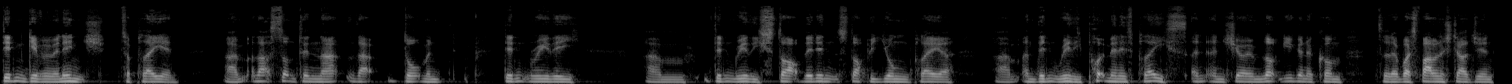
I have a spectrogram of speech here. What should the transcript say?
didn't give him an inch to play in. Um, and that's something that, that Dortmund didn't really um, didn't really stop. They didn't stop a young player um, and didn't really put him in his place and, and show him, look, you're going to come to the Westfalenstadion,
